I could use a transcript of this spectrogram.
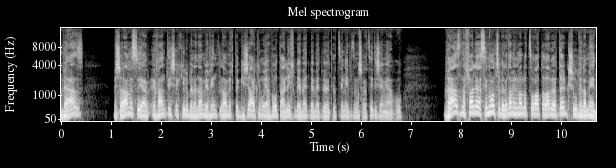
ואז, בשלב מסוים, הבנתי שכאילו בן אדם יבין לעומק את הגישה רק אם הוא יעבור תהליך באמת באמת באמת רציני, וזה מה שרציתי שהם יעברו. ואז נפל לי האסימון שבן אדם ילמד בצורה הטובה ביותר כשהוא מלמד.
